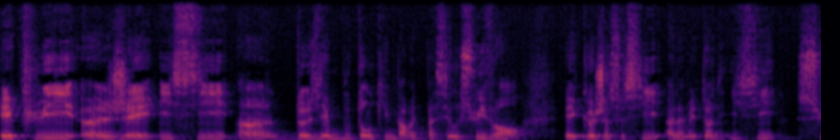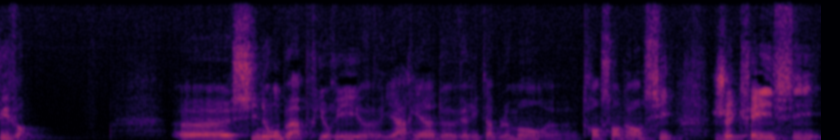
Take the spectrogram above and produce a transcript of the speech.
Et puis euh, j'ai ici un deuxième bouton qui me permet de passer au suivant et que j'associe à la méthode ici suivant. sinon, ben, a priori, il n'y a rien de véritablement transcendant. Je crée ici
